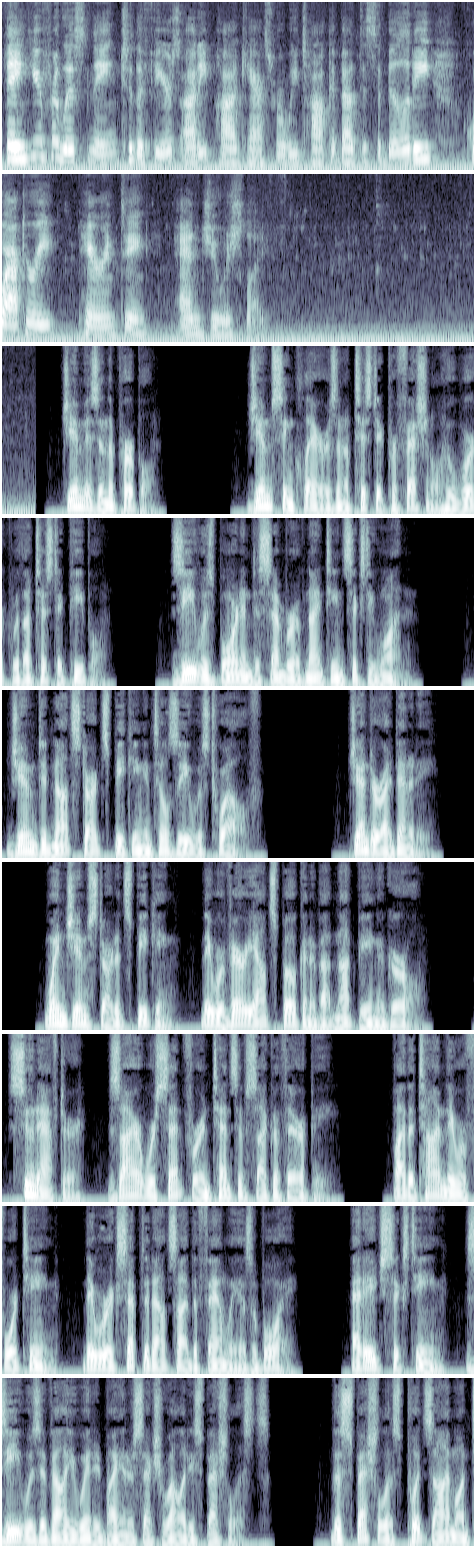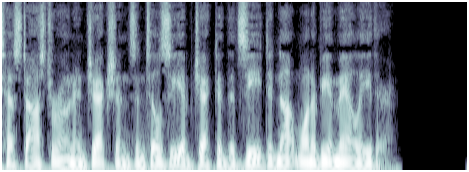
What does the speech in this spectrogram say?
Thank you for listening to the Fierce Autie podcast, where we talk about disability, quackery, parenting, and Jewish life. Jim is in the purple. Jim Sinclair is an autistic professional who worked with autistic people. Z was born in December of 1961. Jim did not start speaking until Z was 12. Gender identity. When Jim started speaking, they were very outspoken about not being a girl. Soon after, Zaire were sent for intensive psychotherapy. By the time they were 14, they were accepted outside the family as a boy. At age 16, Z was evaluated by intersexuality specialists. The specialists put Zyme on testosterone injections until Z objected that Z did not want to be a male either.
